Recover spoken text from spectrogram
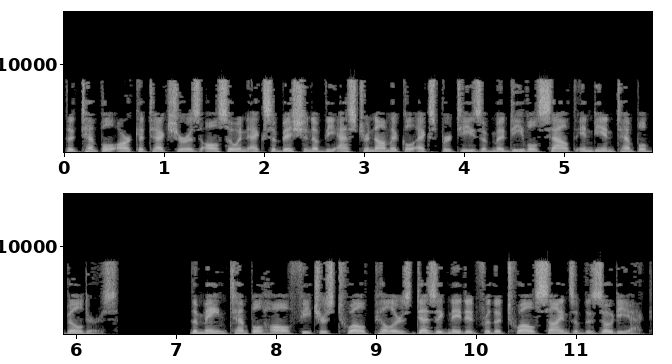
The temple architecture is also an exhibition of the astronomical expertise of medieval South Indian temple builders. The main temple hall features 12 pillars designated for the 12 signs of the zodiac.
